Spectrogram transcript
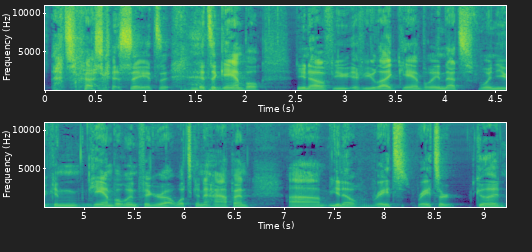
That's what I was gonna say. It's a it's a gamble. You know, if you if you like gambling, that's when you can gamble and figure out what's going to happen. Um, you know, rates rates are good,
